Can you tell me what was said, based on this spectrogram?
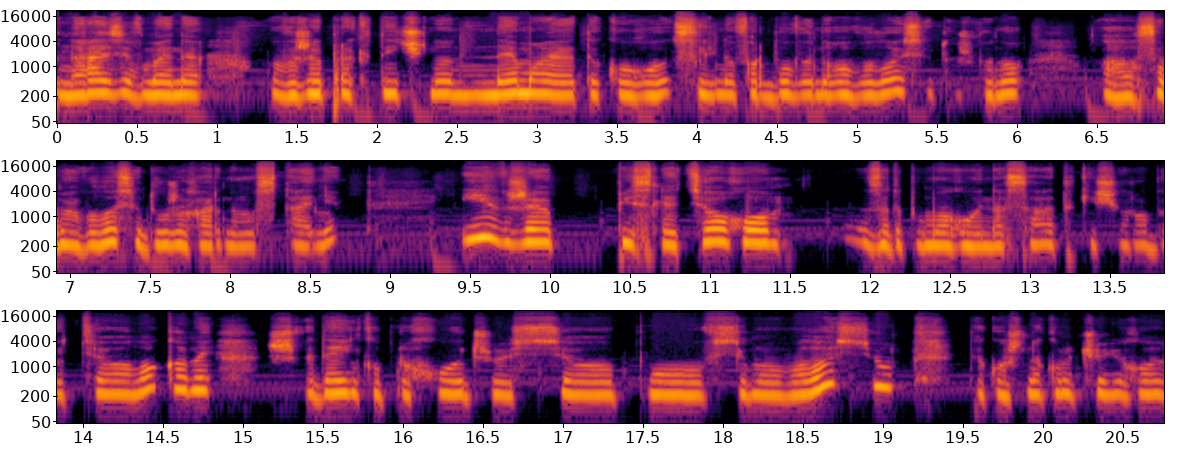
Наразі в мене вже практично немає такого сильно фарбованого волосся, тож воно саме волосся в дуже гарному стані. І вже після цього, за допомогою насадки, що робить локони, швиденько проходжусь по всьому волоссю, також накручую його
